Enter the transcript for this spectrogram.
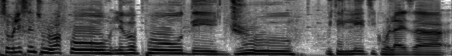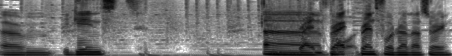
So we listened to Rocco, Liverpool. They drew with a late equalizer um, against uh, Brentford. Brentford. Brentford, rather. Sorry.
